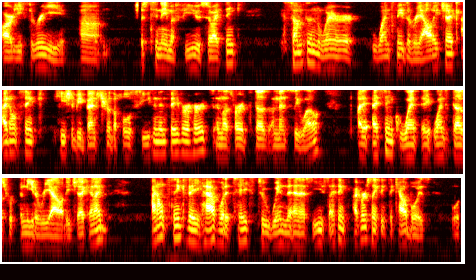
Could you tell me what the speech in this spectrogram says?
RG three, um, just to name a few. So I think something where Wentz needs a reality check. I don't think he should be benched for the whole season in favor of Hurts unless Hurts does immensely well. I, I think Wentz does need a reality check, and I I don't think they have what it takes to win the NFC East. I think I personally think the Cowboys will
